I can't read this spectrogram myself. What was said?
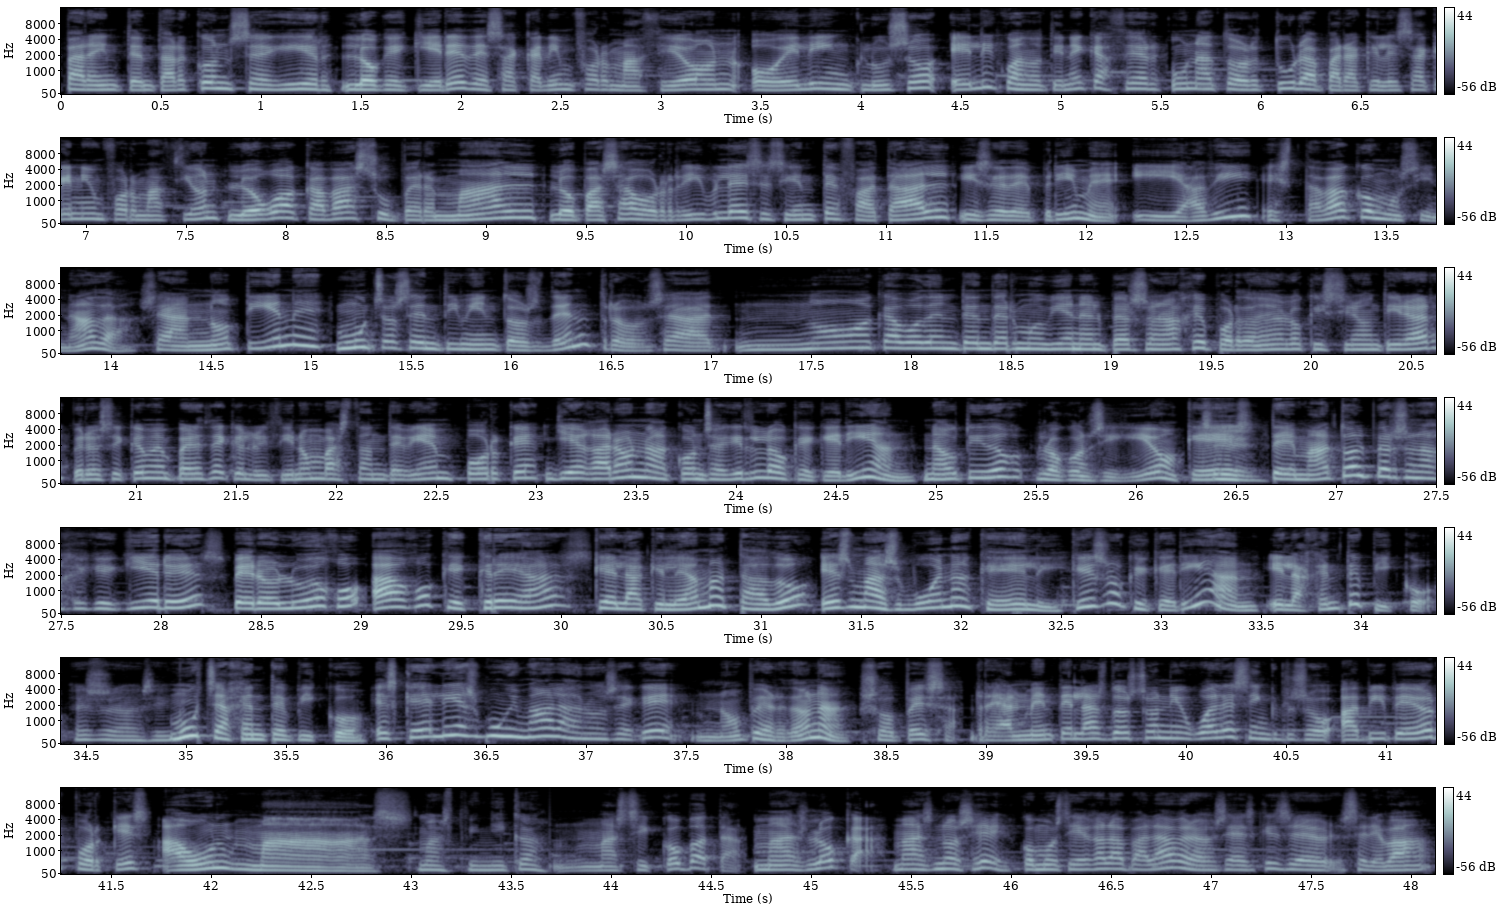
para intentar conseguir lo que quiere de sacar información, o Ellie incluso, Ellie cuando tiene que hacer una tortura para que le saquen información, luego acaba súper mal, lo pasa horrible, se siente fatal y se deprime. Y Abby estaba como si nada, o sea, no tiene muchos sentimientos dentro, o sea, no acabo de entender muy bien el personaje por dónde lo quisieron tirar, pero sí que me parece que lo hicieron bastante bien porque llegaron a conseguir lo que querían. Naughty Dog lo consiguió, que Sí. es te mato al personaje que quieres, pero luego luego hago que creas que la que le ha matado es más buena que Ellie. ¿Qué es lo que querían? Y la gente picó. Eso es así. Mucha gente picó. Es que Ellie es muy mala, no sé qué. No, perdona, sopesa. Realmente las dos son iguales, incluso Abby peor porque es aún más... Más cínica. más psicópata, más loca, más no sé, cómo se llega la palabra, o sea, es que se, se le va.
